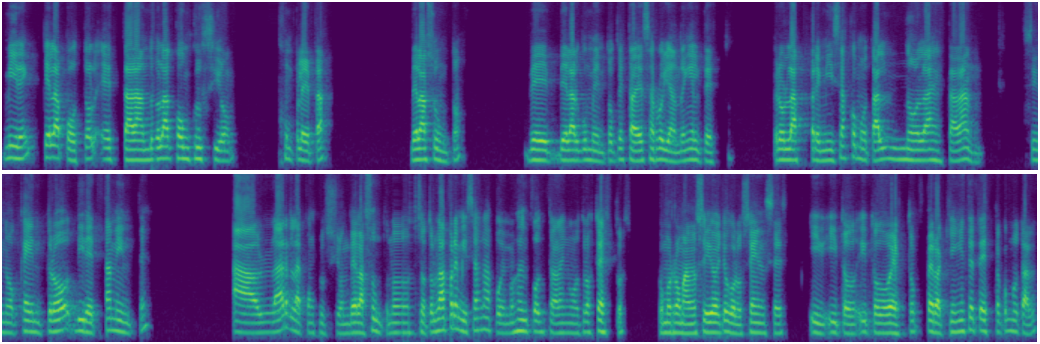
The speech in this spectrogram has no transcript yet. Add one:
miren que el apóstol está dando la conclusión completa del asunto, del argumento que está desarrollando en el texto, pero las premisas como tal no las está dando, sino que entró directamente a hablar la conclusión del asunto. Nosotros las premisas las podemos encontrar en otros textos, como Romanos 8, Colosenses, y, y, todo, y todo esto, pero aquí en este texto como tal,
